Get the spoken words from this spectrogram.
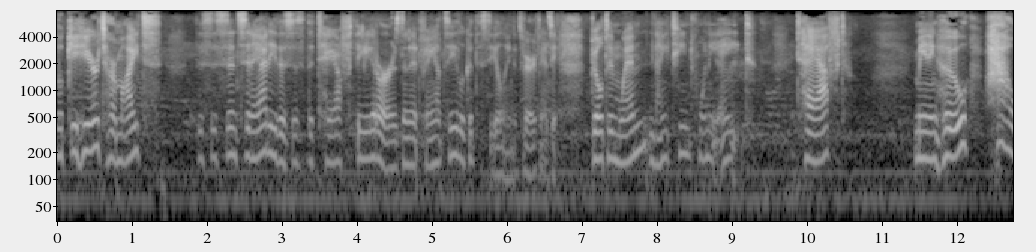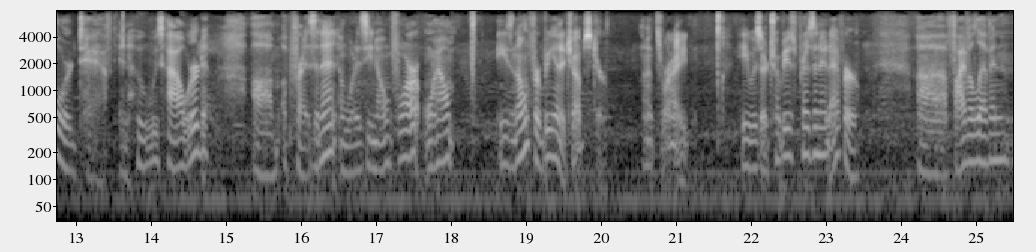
Looky here, termites. This is Cincinnati. This is the Taft Theater. Isn't it fancy? Look at the ceiling. It's very fancy. Built in when? 1928. Taft, meaning who? Howard Taft. And who was Howard? Um, a president. And what is he known for? Well, he's known for being a chubster. That's right. He was our chubbiest president ever. Uh, 5'11,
